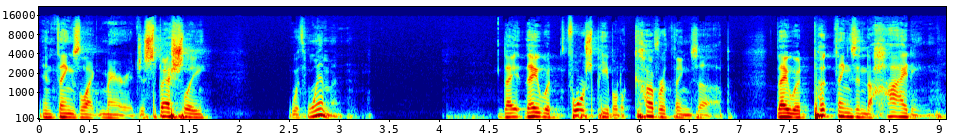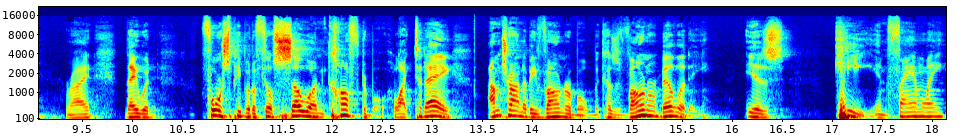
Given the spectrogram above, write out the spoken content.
in things like marriage, especially with women. They, they would force people to cover things up, they would put things into hiding, right? They would force people to feel so uncomfortable. Like today, I'm trying to be vulnerable because vulnerability is key in family,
